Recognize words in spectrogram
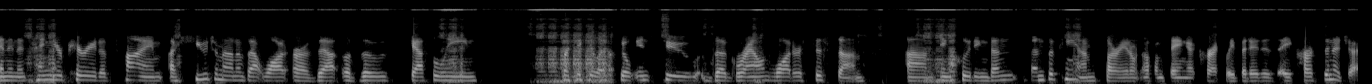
And in a 10-year period of time, a huge amount of that water, or of that of those gasoline particulates go into the groundwater system, um, including ben- benzopene. I'm sorry, I don't know if I'm saying it correctly, but it is a carcinogen.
